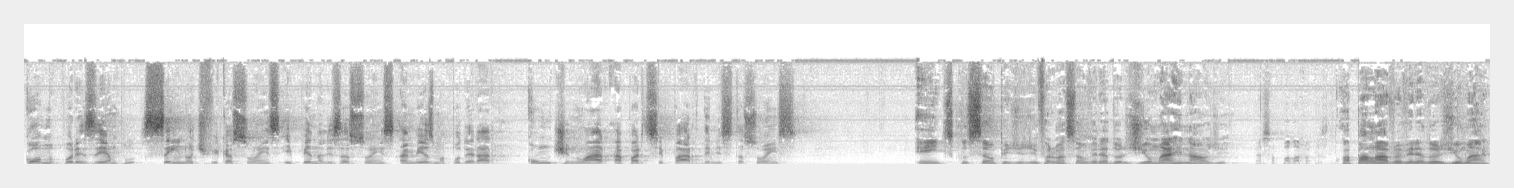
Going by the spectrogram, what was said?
Como, por exemplo, sem notificações e penalizações, a mesma poderá continuar a participar de licitações? Em discussão, pedido de informação, vereador Gilmar Rinaldi. Peço a palavra, presidente. Com a palavra, vereador Gilmar.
